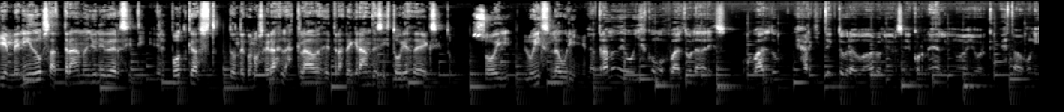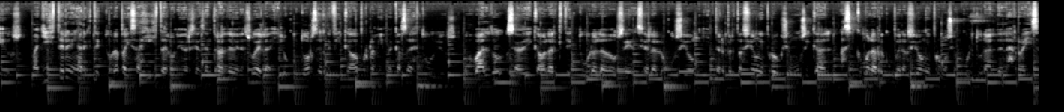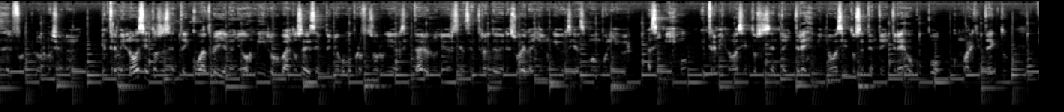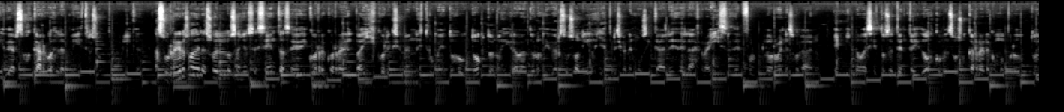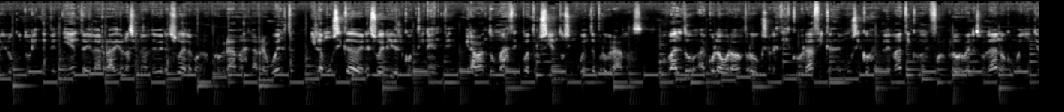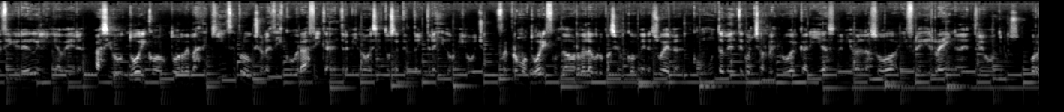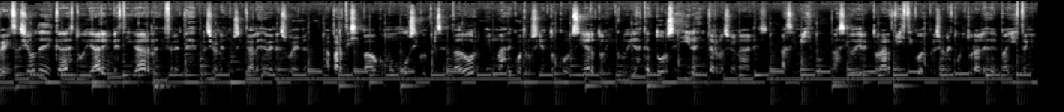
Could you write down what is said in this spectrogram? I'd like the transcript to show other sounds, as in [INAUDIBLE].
Bienvenidos a Trama University, el podcast donde conocerás las claves detrás de grandes historias de éxito. Soy Luis Lauriño. La trama de hoy es con Osvaldo Lares. Osvaldo es arquitecto graduado de la Universidad de Cornell en Nueva York, Estados Unidos, magíster en arquitectura paisajista de la Universidad Central de Venezuela y locutor certificado por la misma casa de estudios. Osvaldo se ha dedicado a la arquitectura, la docencia, la locución, interpretación y producción musical, así como la recuperación y promoción cultural de las raíces del folclore nacional. Entre 1964 y el año 2000, Osvaldo se desempeñó como profesor universitario en la Universidad Central de Venezuela y en la Universidad Simón Bolívar. Asimismo, entre 1963 y 1973 ocupó, como arquitecto, diversos cargos en la administración pública. A su regreso a Venezuela en los años 60 se dedicó a recorrer el país coleccionando instrumentos autóctonos y grabando los diversos sonidos y expresiones musicales de las raíces del folclore venezolano. En 1972 comenzó su carrera como productor y locutor independiente de la Radio Nacional de Venezuela con los programas La Revuelta y La Música de Venezuela y del Continente, grabando más de 450 programas. Osvaldo ha colaborado en producciones discográficas de músicos emblemáticos del folclore venezolano como el Indio Figueredo y Lilia Vera. Ha sido autor y coautor de más de 15 producciones discográficas entre 1973 y 2008. Fue promotor y fundador de la agrupación Con Venezuela, conjuntamente con Charles Gruber Carías, Aníbal Lazoa y Freddy Reina, entre otros. Organización dedicada a estudiar e investigar las diferentes expresiones musicales de Venezuela. Ha participado como músico y presentador en más de 400 conciertos, incluidas 14 giras internacionales. Asimismo, ha sido director artístico de expresiones culturales del país tan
